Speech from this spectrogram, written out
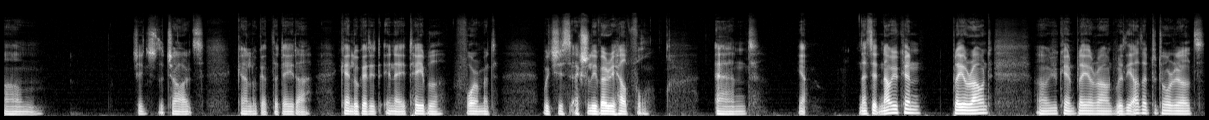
um, change the charts, can look at the data, can look at it in a table format, which is actually very helpful. And yeah, that's it. Now you can play around. Uh, you can play around with the other tutorials,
